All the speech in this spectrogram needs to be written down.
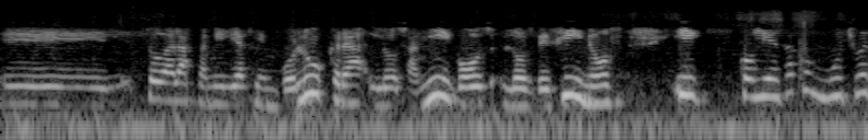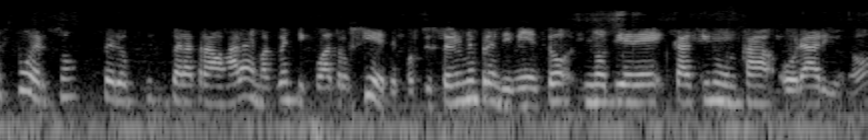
eh, toda la familia se involucra, los amigos, los vecinos y comienza con mucho esfuerzo, pero para trabajar además 24/7, porque usted en un emprendimiento no tiene casi nunca horario, ¿no?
